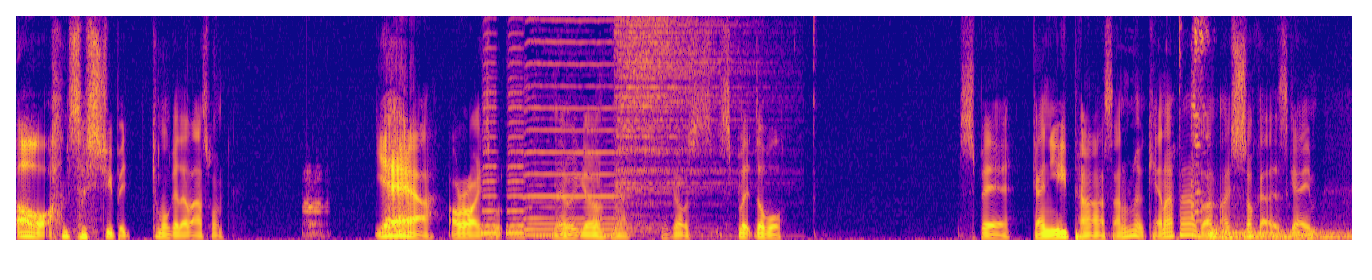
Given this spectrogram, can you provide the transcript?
Oh, I'm so stupid. Come on, get that last one. Yeah! Alright. There we go. Yeah. Got a split double. Spare. Can you pass? I don't know. Can I pass? I, I suck at this game.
